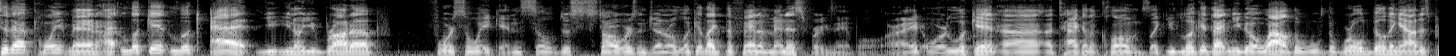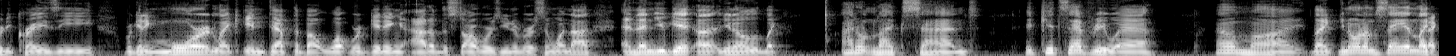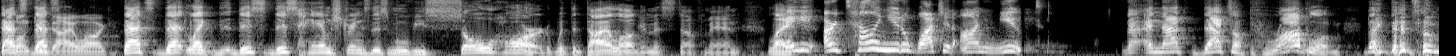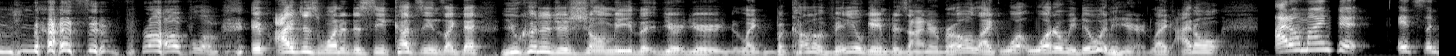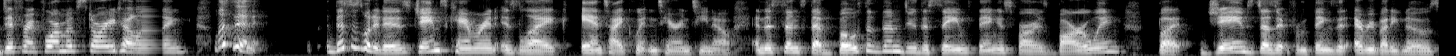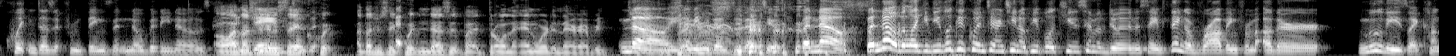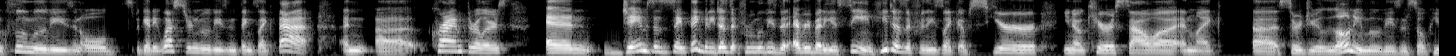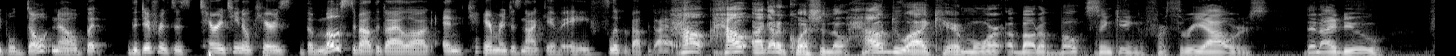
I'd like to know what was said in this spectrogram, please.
To that point, man, I look at look at you. You know, you brought up Force Awakens, so just Star Wars in general. Look at like the Phantom Menace, for example. All right, or look at uh, Attack of the Clones. Like you look at that and you go, wow, the the world building out is pretty crazy. We're getting more like in depth about what we're getting out of the Star Wars universe and whatnot. And then you get, uh, you know, like I don't like sand. It gets everywhere. Oh my! Like you know what I'm saying? Like That that's that's dialogue. That's that like th- this this hamstrings this movie so hard with the dialogue and this stuff, man. Like They are telling you to watch it on mute. that, and that that's a problem. Like that's a massive problem. If I just wanted to see cutscenes like that, you could have just shown me that you're you're like become a video game designer, bro. Like what what are we doing here? Like I don't I don't mind it. It's a different form of storytelling. Listen, this is what it is. James Cameron is like anti Quentin Tarantino in the sense that both of them do the same thing as far as borrowing, but James does it from things that everybody knows. Quentin does it from things that nobody knows. Oh, I thought you were gonna say does. I thought you said Quentin does it by throwing the N word in there every. No, I mean he does do that too. But no, but no, but like if you look at Quentin Tarantino, people accuse him of doing the same thing of robbing from other movies like kung fu movies and old spaghetti western movies and things like that and uh crime thrillers and James does the same thing, but he does it for movies that everybody has seen. He does it for these like obscure, you know, Kurosawa and like uh Sergio Leone movies, and so people don't know. But the difference is Tarantino cares the most about the dialogue, and Cameron does not give a flip about the dialogue. How how I got a question though. How do I care more about a boat sinking for three hours than I do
